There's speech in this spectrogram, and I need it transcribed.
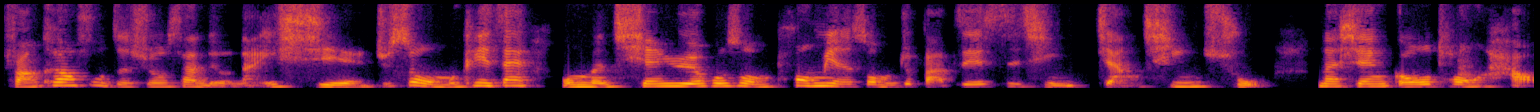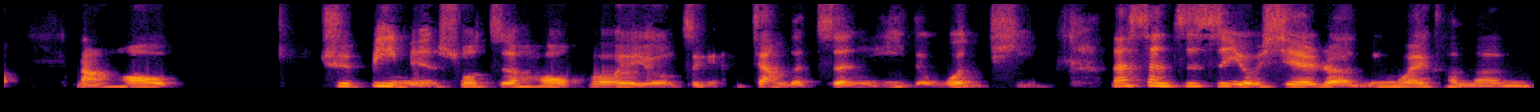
房客要负责修缮的有哪一些？就是我们可以在我们签约或是我们碰面的时候，我们就把这些事情讲清楚。那先沟通好，然后去避免说之后会有这个这样的争议的问题。那甚至是有些人因为可能，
